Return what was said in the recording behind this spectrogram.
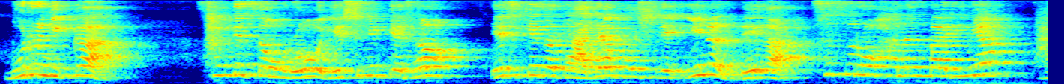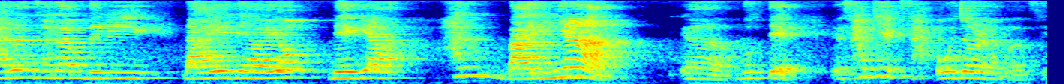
물으니까 상대성으로 예수님께서 예수께서 대답하시되 이는 내가 스스로 하는 말이냐 다른 사람들이 나에 대하여 내게 한 말이냐 어, 묻되 35절 한번 보세요.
